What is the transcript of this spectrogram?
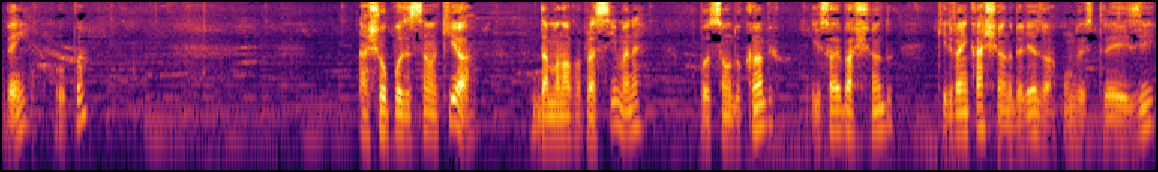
Vem, opa. Achou a posição aqui, ó. Da manopla pra cima, né? Posição do câmbio. E só ir baixando que ele vai encaixando, beleza? Ó, um, dois, três e...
